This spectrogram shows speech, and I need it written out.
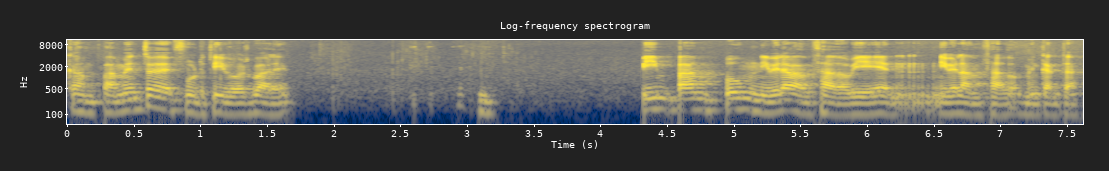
Campamento de furtivos, vale. Pim, pam, pum, nivel avanzado. Bien, nivel avanzado, me encanta.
